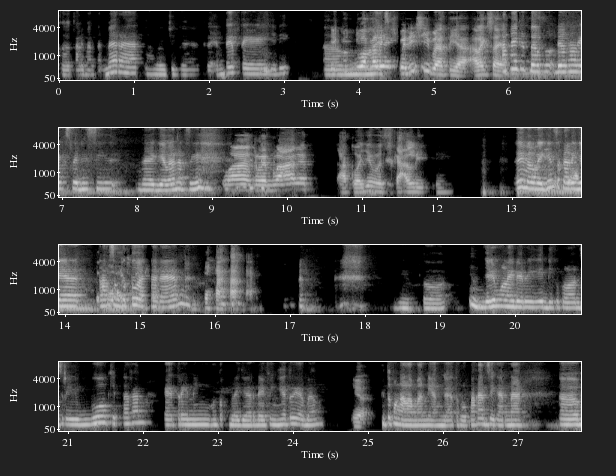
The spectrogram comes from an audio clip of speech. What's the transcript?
ke Kalimantan Barat lalu juga ke NTT jadi Ikut dua kali ekspedisi berarti ya, Alexa ya? Aku ikut dua, dua kali ekspedisi bahagia banget sih Wah, keren banget. Aku aja baru sekali. Tapi Bang Begin sekalinya langsung ketua kan? gitu. Jadi mulai dari di Kepulauan Seribu kita kan kayak training untuk belajar divingnya tuh ya Bang. Iya. Itu pengalaman yang nggak terlupakan sih karena em,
